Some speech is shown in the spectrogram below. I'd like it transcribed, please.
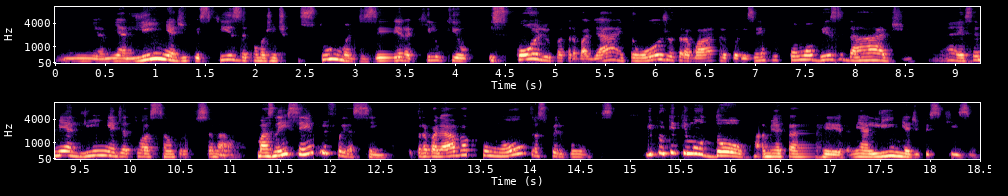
minha, minha linha de pesquisa, como a gente costuma dizer, aquilo que eu escolho para trabalhar. Então, hoje eu trabalho, por exemplo, com obesidade. Né? Essa é a minha linha de atuação profissional. Mas nem sempre foi assim. Eu trabalhava com outras perguntas. E por que, que mudou a minha carreira, minha linha de pesquisa?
